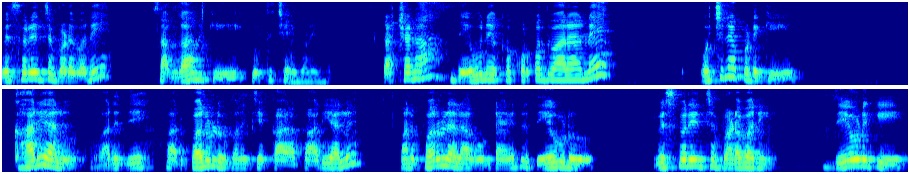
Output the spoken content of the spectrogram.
విస్మరించబడవని సంఘానికి గుర్తు చేయబడింది. రక్షణ దేవుని యొక్క కృప ద్వారానే వచ్చినప్పటికీ కార్యాలు వారి దే వారి పనులు మనకి కా- కార్యాలు మన పనులు ఎలా ఉంటాయంటే దేవుడు విస్మరించబడవని దేవుడికి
